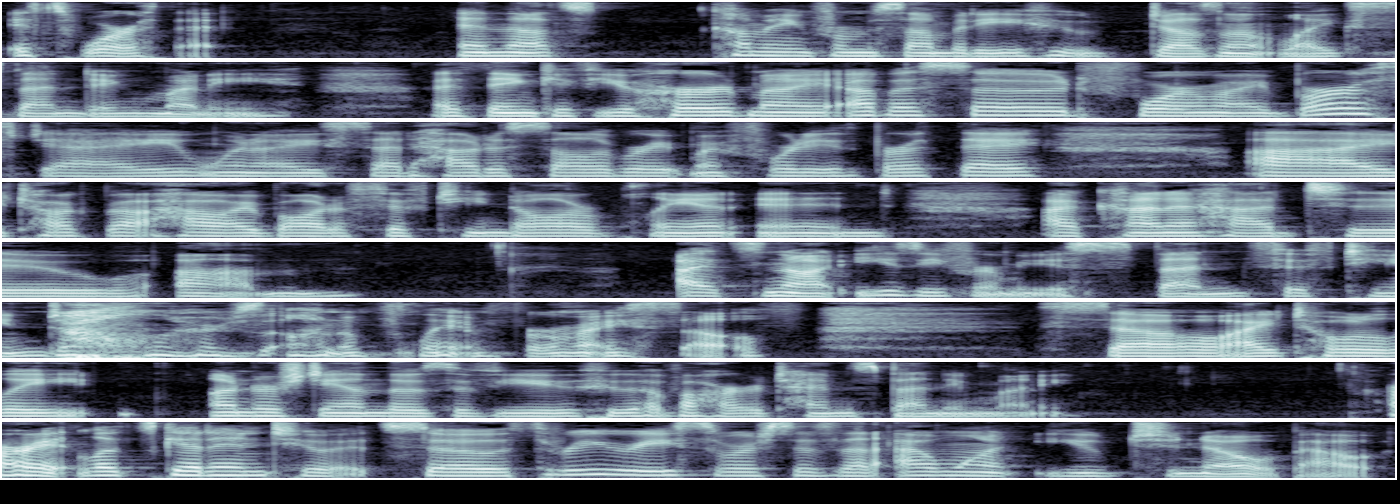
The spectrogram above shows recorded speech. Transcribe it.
it's worth it and that's coming from somebody who doesn't like spending money. I think if you heard my episode for my birthday, when I said how to celebrate my 40th birthday, I talked about how I bought a $15 plant and I kind of had to, um, it's not easy for me to spend $15 on a plant for myself. So I totally understand those of you who have a hard time spending money. All right, let's get into it. So, three resources that I want you to know about.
